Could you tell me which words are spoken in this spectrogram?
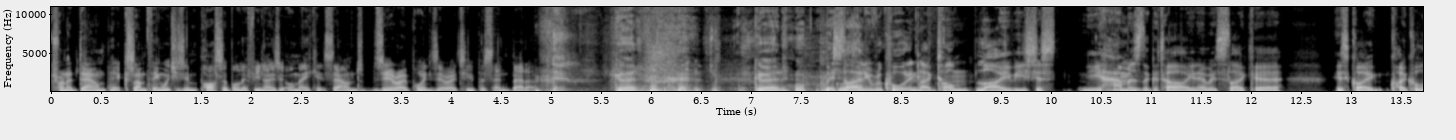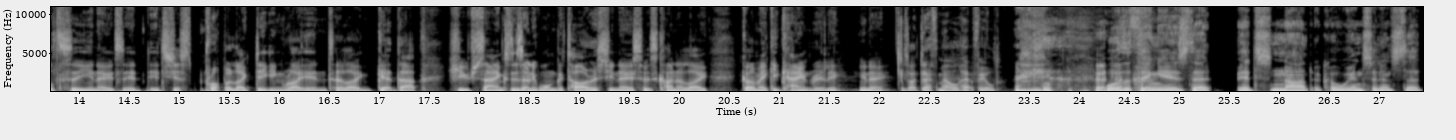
trying to downpick something which is impossible if he knows it will make it sound zero point zero two percent better. good. good. But it's not only recording like Tom live. He's just he hammers the guitar. You know, it's like uh, it's quite quite cool to see. You know, it's it, it's just proper like digging right in to like get that huge sound. Because there's only one guitarist, you know, so it's kind of like got to make it count, really. You know, It's like death metal Hetfield. well, the thing is that it's not a coincidence that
